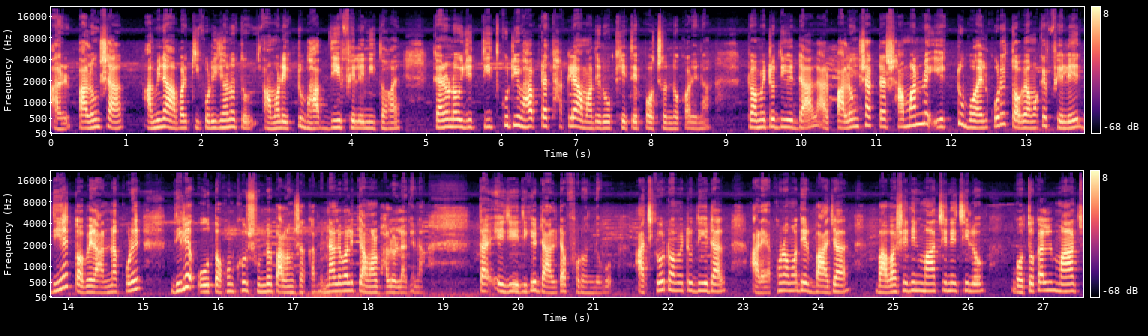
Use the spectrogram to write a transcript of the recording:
আর পালং শাক, আমি না আবার কি করি জানো তো? আমার একটু ভাব দিয়ে ফেলে নিতে হয়। কেননা ওই যে তিতকুটি ভাবটা থাকলে আমাদের ও খেতে পছন্দ করে না। টমেটো দিয়ে ডাল আর পালং শাকটা সামান্য একটু বয়েল করে তবে আমাকে ফেলে দিয়ে তবে রান্না করে দিলে ও তখন খুব সুন্দর পালং শাক খাবে। নাহলে বলে কি, আমার ভালো লাগে না। তা এই যে এদিকে ডালটা ফোড়ন দেবো। আজকেও টমেটো দিয়ে ডাল। আর এখন আমাদের বাজার। বাবা সেদিন মাছ এনেছিল। গতকাল মাছ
